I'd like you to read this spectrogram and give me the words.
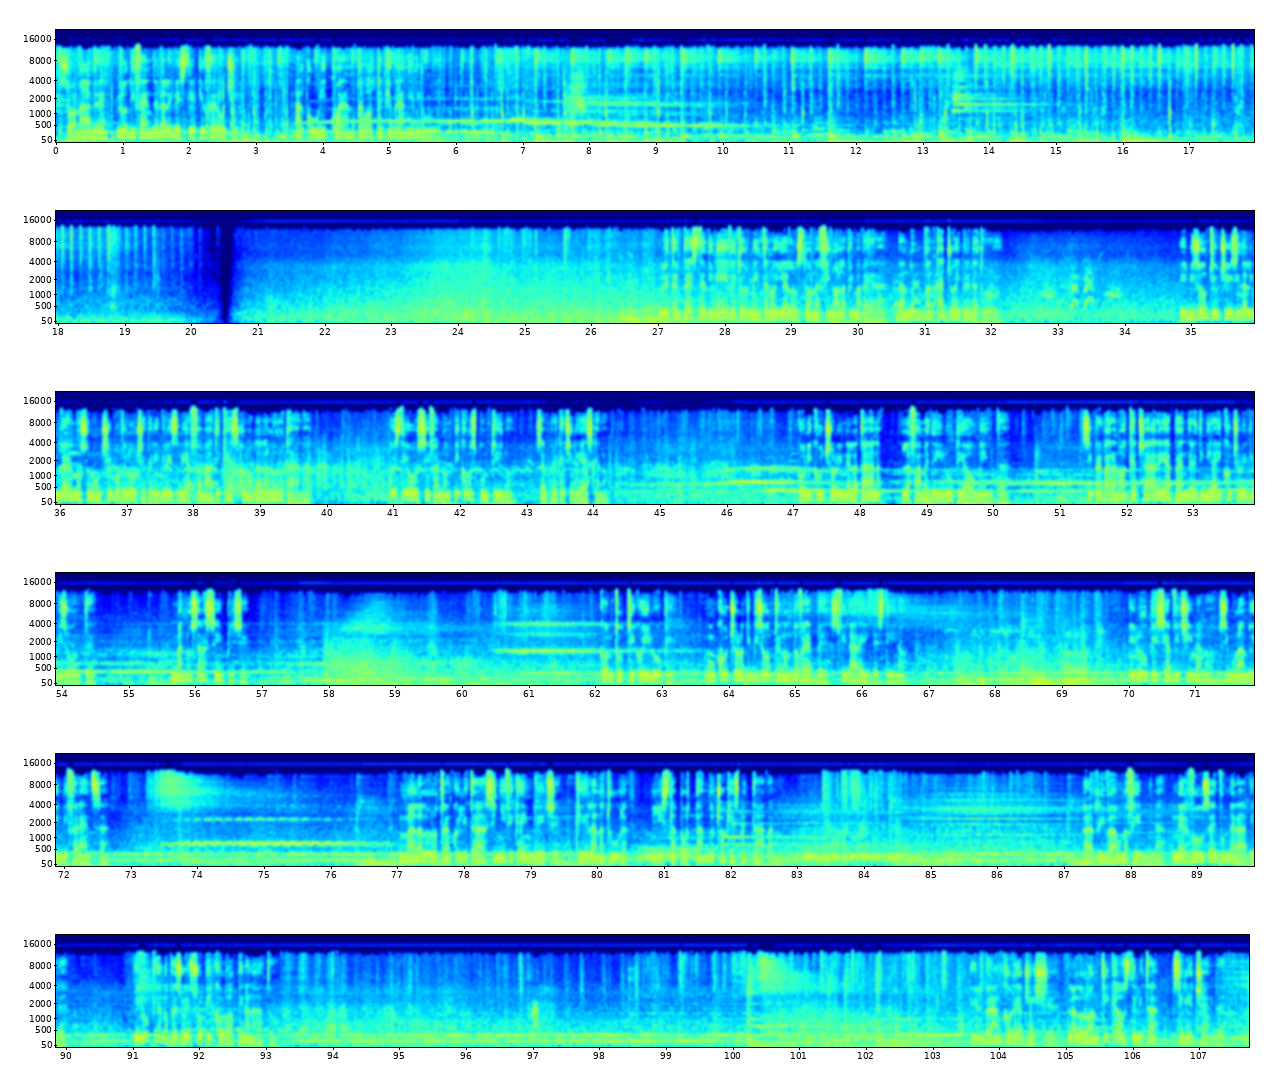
Sua madre lo difende dalle bestie più feroci, alcuni 40 volte più grandi di lui. Tempeste di neve tormentano Yellowstone fino alla primavera, dando un vantaggio ai predatori. I bisonti uccisi dall'inverno sono un cibo veloce per i grizzly affamati che escono dalla loro tana. Questi orsi fanno un piccolo spuntino, sempre che ci riescano. Con i cuccioli nella tana, la fame dei lupi aumenta. Si preparano a cacciare e a prendere di mira i cuccioli di bisonte. Ma non sarà semplice. Con tutti quei lupi, un cucciolo di bisonte non dovrebbe sfidare il destino. I lupi si avvicinano, simulando indifferenza. Ma la loro tranquillità significa invece che la natura gli sta portando ciò che aspettavano. Arriva una femmina, nervosa e vulnerabile. I lupi hanno preso il suo piccolo appena nato. Il branco reagisce. La loro antica ostilità si riaccende.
